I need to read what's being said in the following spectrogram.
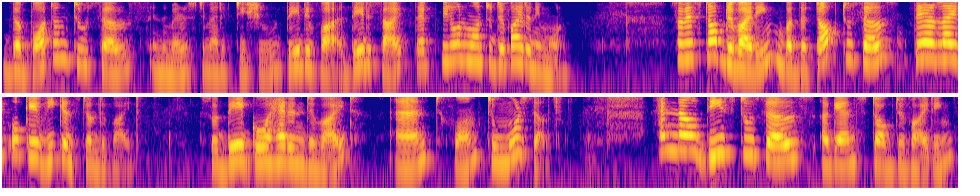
the bottom two cells in the meristematic tissue, they divide, they decide that we don't want to divide anymore. So they stop dividing, but the top two cells, they're like, okay, we can still divide. So they go ahead and divide and form two more cells. And now these two cells again stop dividing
